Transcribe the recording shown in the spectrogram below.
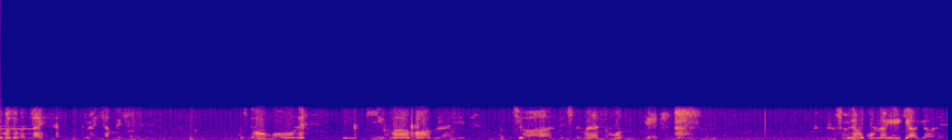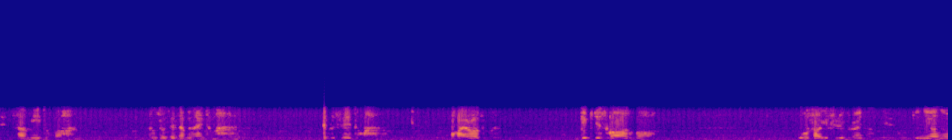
うことがないぐらい寒いです。昨日もね、雪まあまあぐらい、こっちはってちょっともやと思って、それでもこんだけギャーギャーで寒いとか、外出たくないとか、うるせえとか、バカ野郎とか、元気ですか？とか、大騒ぎするぐらいなんで、本当にあの、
